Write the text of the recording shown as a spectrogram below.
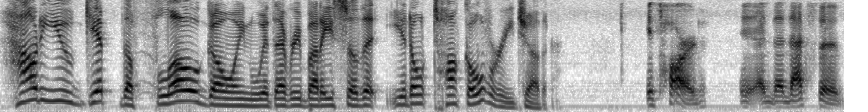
How do you get the flow going with everybody so that you don't talk over each other? it's hard. Uh, That's the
